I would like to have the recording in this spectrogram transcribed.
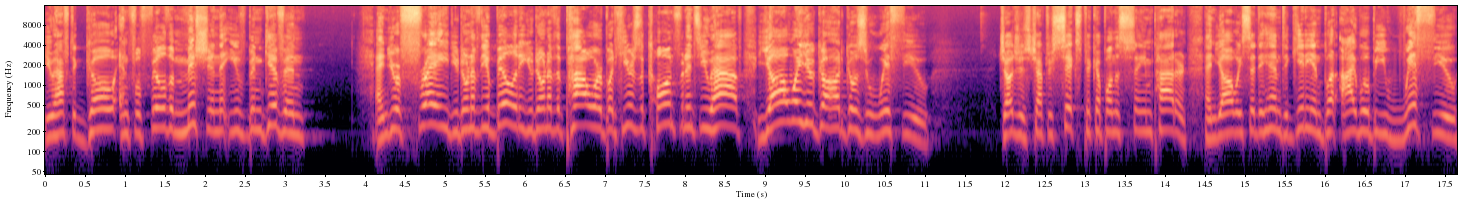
You have to go and fulfill the mission that you've been given and you're afraid, you don't have the ability, you don't have the power, but here's the confidence you have Yahweh your God goes with you. Judges chapter 6 pick up on the same pattern. And Yahweh said to him, to Gideon, But I will be with you,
